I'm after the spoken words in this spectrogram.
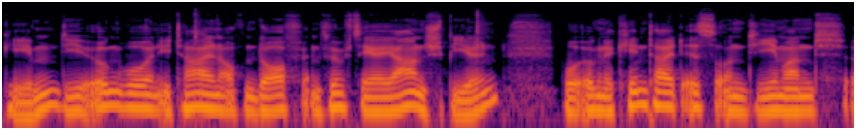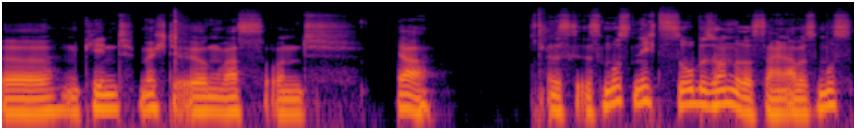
geben, die irgendwo in Italien auf dem Dorf in 50er Jahren spielen, wo irgendeine Kindheit ist und jemand, äh, ein Kind möchte irgendwas und ja, es, es, muss nichts so Besonderes sein, aber es muss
